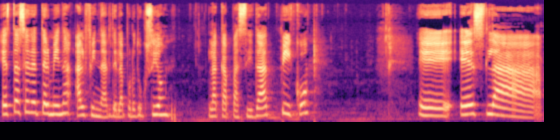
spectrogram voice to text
Esta se determina al final de la producción. La capacidad pico eh, es la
